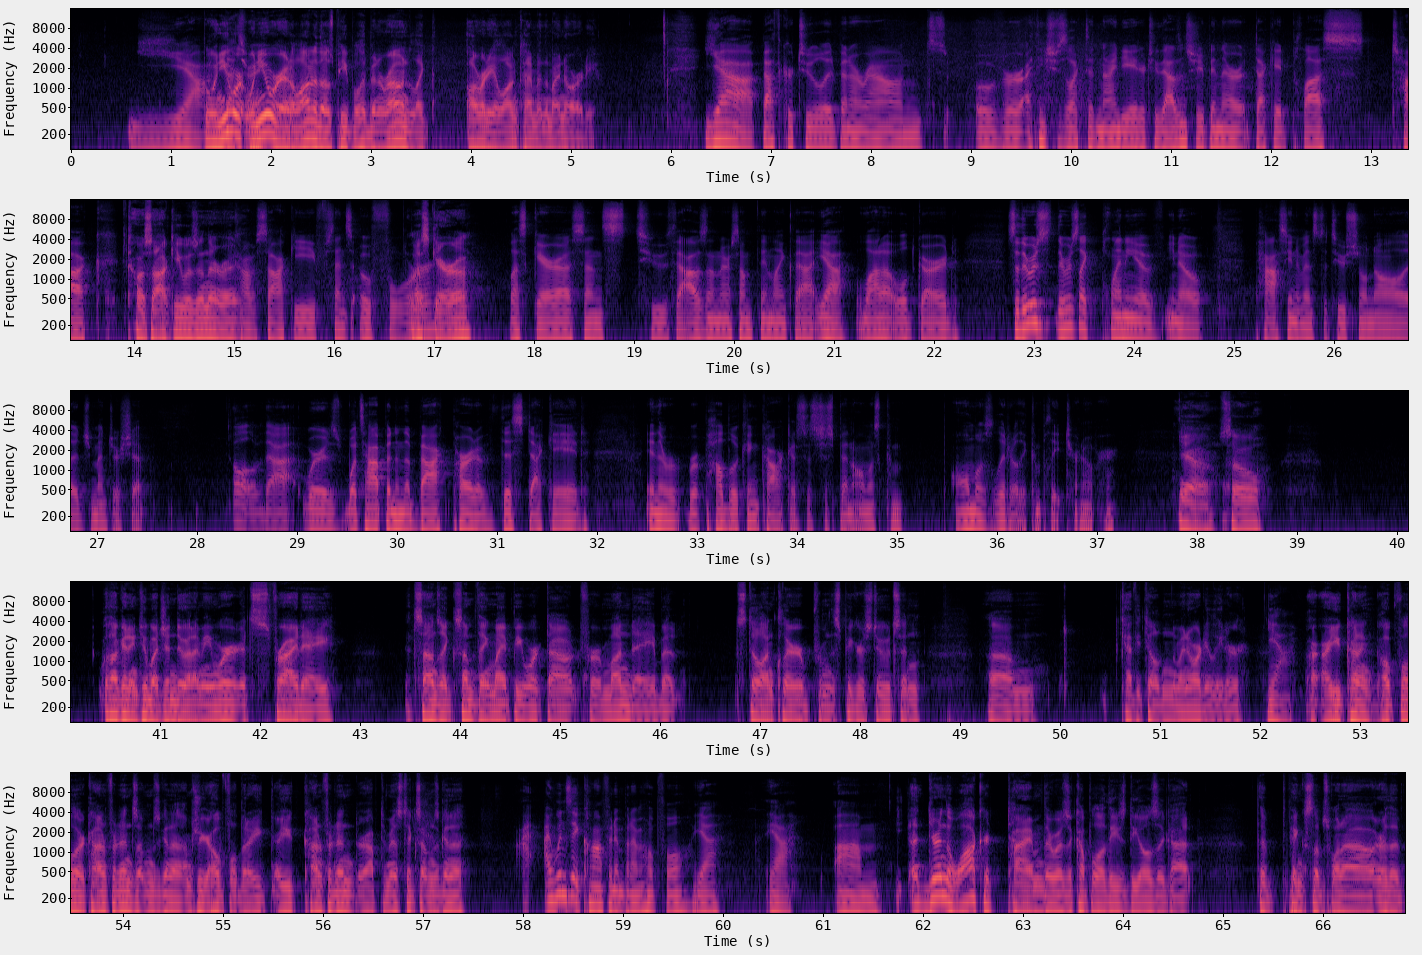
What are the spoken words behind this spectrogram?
Yeah. but when you were that's when you were in a lot of those people had been around like already a long time in the minority Yeah, Beth Kerttula had been around over. I think she was elected '98 or 2000. She'd been there a decade plus. Tuck kawasaki was in there right Kawasaki since 04. les Gara. Les Gara since 2000 or something like that. Yeah, a lot of old guard. So there was there was like plenty of you know passing of institutional knowledge, mentorship, all of that. Whereas what's happened in the back part of this decade in the Republican caucus has just been almost com- almost literally complete turnover. Yeah. So, without getting too much into it, I mean, we're it's Friday. It sounds like something might be worked out for Monday, but still unclear from the Speaker Stutes and um, Cathy Tilton, the Minority Leader. Yeah. Are, are you kind of hopeful or confident something's gonna? I'm sure you're hopeful, but are you are you confident or optimistic something's gonna? I, I wouldn't say confident, but I'm hopeful. Yeah. Yeah. Um, Uh, during the Walker time, there was a couple of these deals that got the pink slips went out or the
